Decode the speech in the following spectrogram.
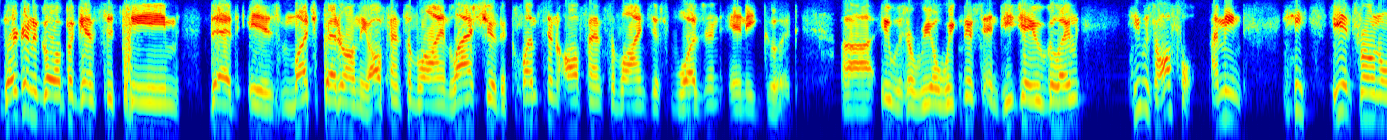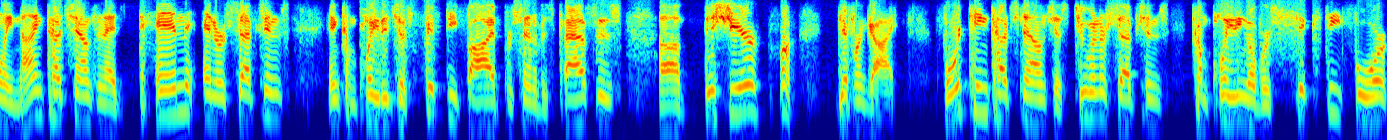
They're going to go up against a team that is much better on the offensive line. Last year, the Clemson offensive line just wasn't any good. Uh, it was a real weakness. And DJ Uiagalelei, he was awful. I mean, he, he had thrown only nine touchdowns and had 10 interceptions. and completed just 55% of his passes. Uh, this year, different guy. 14 touchdowns, just two interceptions, completing over 64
